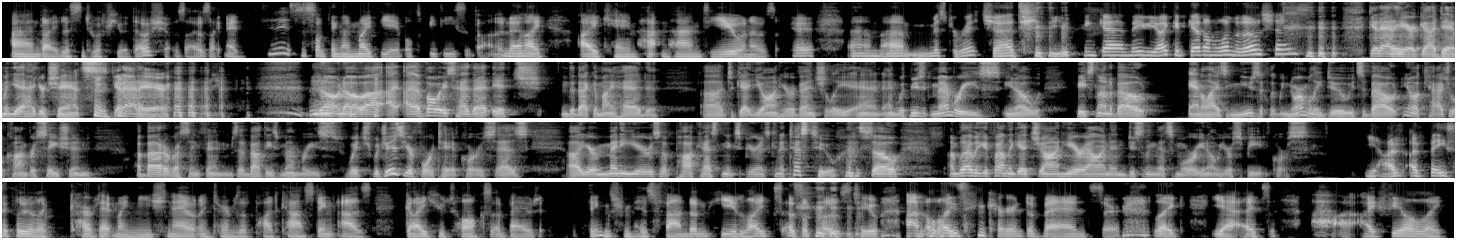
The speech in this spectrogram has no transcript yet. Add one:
and I listened to a few of those shows, I was like, now this is something I might be able to be decent on. And then I I came hat in hand to you, and I was like, hey, um, um, Mr. Rich, uh, do, do you think uh, maybe I could get on one of those shows? Get out of here, goddammit. You had your chance. Get out of here. no, no, I, I- I've always had that itch in the back of my head uh, to get you on here eventually. And, and with music memories, you know, it's not about analyzing music like we normally do. It's about, you know, a casual conversation about our wrestling fandoms and about these memories, which, which is your forte, of course, as uh, your many years of podcasting experience can attest to. so I'm glad we could finally get John here, Alan, and do something that's more, you know, your speed, of course. yeah, I've I've basically like carved out my niche now in terms of podcasting as guy who talks about things from his fandom he likes as opposed to analyzing current events or like yeah it's I feel like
